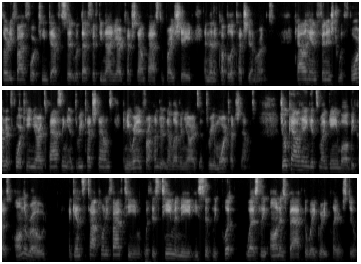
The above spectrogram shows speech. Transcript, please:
35 14 deficit with that 59 yard touchdown pass to Bryce Shade and then a couple of touchdown runs. Callahan finished with 414 yards passing and three touchdowns, and he ran for 111 yards and three more touchdowns. Joe Callahan gets my game ball because on the road against the top 25 team, with his team in need, he simply put Wesley on his back the way great players do.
